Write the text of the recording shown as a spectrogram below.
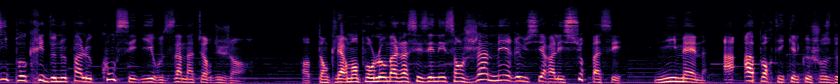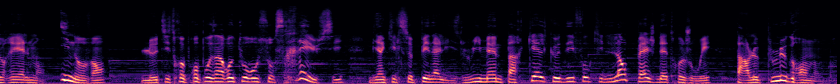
hypocrite de ne pas le conseiller aux amateurs du genre. Optant clairement pour l'hommage à ses aînés sans jamais réussir à les surpasser, ni même à apporter quelque chose de réellement innovant, le titre propose un retour aux sources réussi, bien qu'il se pénalise lui-même par quelques défauts qui l'empêchent d'être joué par le plus grand nombre.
